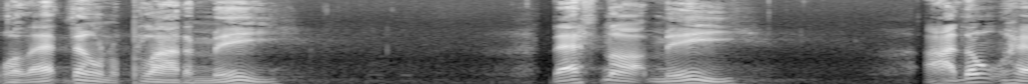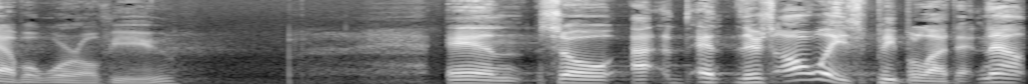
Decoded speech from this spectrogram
well, that don't apply to me. That's not me. I don't have a worldview. And so I, and there's always people like that. Now,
